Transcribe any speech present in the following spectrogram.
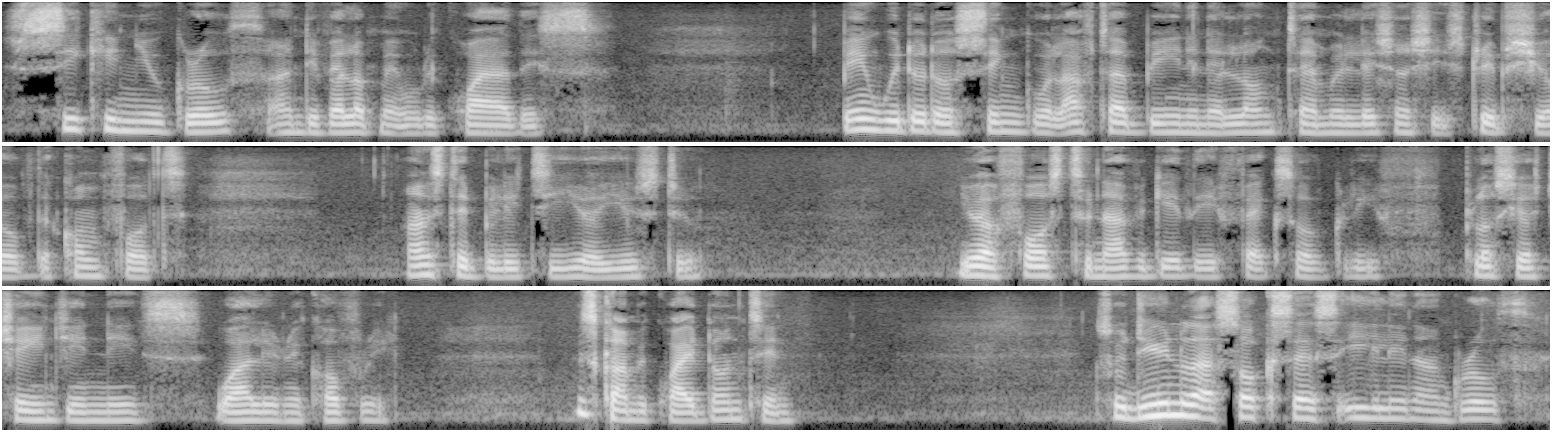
Seeking new growth and development will require this. Being widowed or single after being in a long term relationship strips you of the comfort and stability you are used to. You are forced to navigate the effects of grief, plus your changing needs while in recovery. This can be quite daunting. So, do you know that success, healing, and growth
